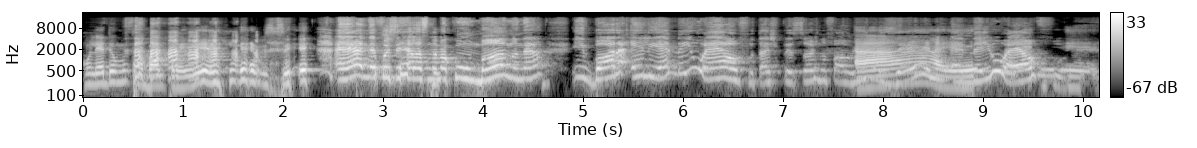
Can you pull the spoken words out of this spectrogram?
Mulher deu muito trabalho pra ele, deve ser. É, né? Depois se relacionava com o humano, né? Embora ele é meio elfo, tá? As pessoas não falam isso, ah, mas ele é, é meio elfo. É.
